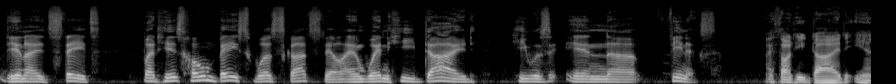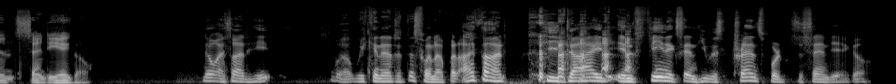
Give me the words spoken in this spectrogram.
the United States. But his home base was Scottsdale. And when he died, he was in uh, Phoenix. I thought he died in San Diego. No, I thought he, well, we can edit this one up, but I thought he died in Phoenix and he was transported to San Diego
